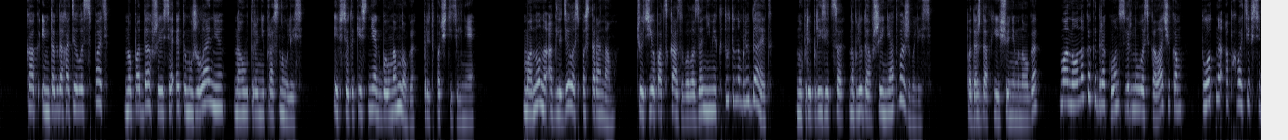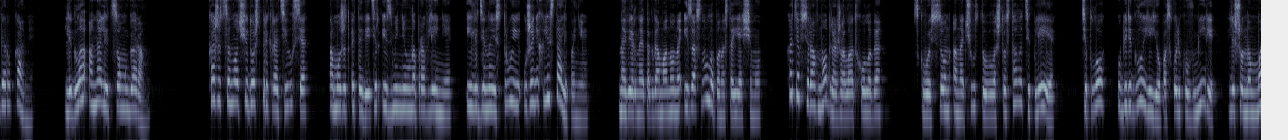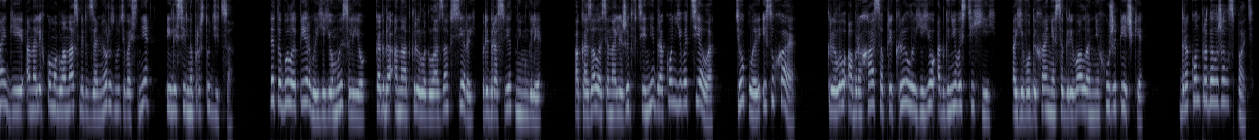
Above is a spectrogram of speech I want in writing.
Как им тогда хотелось спать, но поддавшиеся этому желанию на утро не проснулись. И все-таки снег был намного предпочтительнее. Манона огляделась по сторонам. Чутье подсказывало, за ними кто-то наблюдает, но приблизиться наблюдавшие не отваживались. Подождав еще немного, Манона, как и дракон, свернулась калачиком, плотно обхватив себя руками. Легла она лицом к горам. Кажется, ночью дождь прекратился, а может, это ветер изменил направление – и ледяные струи уже не хлестали по ним. Наверное, тогда Манона и заснула по-настоящему, хотя все равно дрожала от холода. Сквозь сон она чувствовала, что стало теплее. Тепло, уберегло ее, поскольку в мире, лишенном магии, она легко могла насмерть замерзнуть во сне или сильно простудиться. Это было первой ее мыслью, когда она открыла глаза в серой, предрассветной мгле. Оказалось, она лежит в тени драконьего тела, теплая и сухая. Крыло Абрахаса прикрыло ее от гнева стихий, а его дыхание согревало не хуже печки. Дракон продолжал спать.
